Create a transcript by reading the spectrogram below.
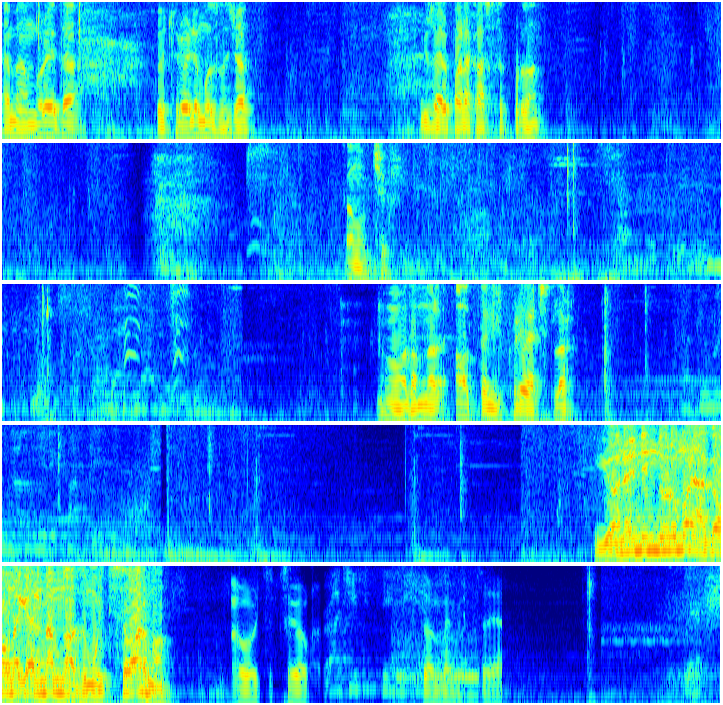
Hemen burayı da götürelim hızlıca. Güzel para kastık buradan. Tamam çık. O adamlar alttan ilk kuleyi açtılar. Yönenin durumu ne aga ona gelmem lazım. Ultisi var mı? Ultisi yok. Dönmemiştir ya.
